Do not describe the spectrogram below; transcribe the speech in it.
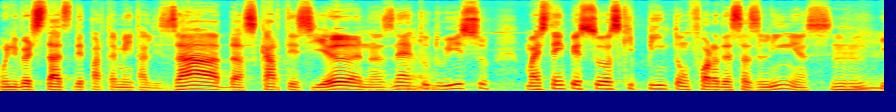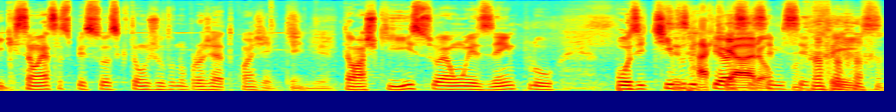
universidades departamentalizadas, cartesianas, né? Tudo isso, mas tem pessoas que pintam fora dessas linhas e que são essas pessoas que estão junto no projeto com a gente. Entendi. Então acho que isso é um exemplo positivo Vocês do que o hackearam. SMC fez.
